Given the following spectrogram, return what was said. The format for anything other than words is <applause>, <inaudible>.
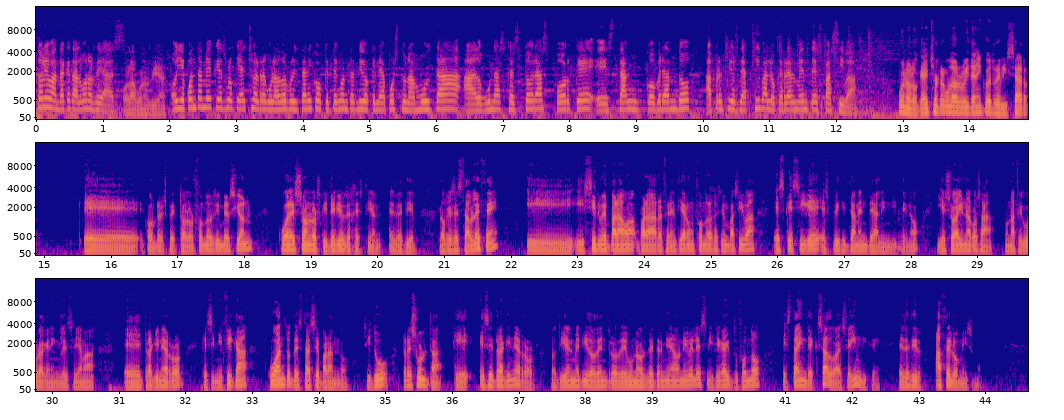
Antonio Banda, ¿qué tal? Buenos días. Hola, buenos días. Oye, cuéntame qué es lo que ha hecho el regulador británico, que tengo entendido que le ha puesto una multa a algunas gestoras porque están cobrando a precios de activa lo que realmente es pasiva. Bueno, lo que ha hecho el regulador británico es revisar eh, con respecto a los fondos de inversión cuáles son los criterios de gestión. Es decir, lo que se establece y, y sirve para, para, referenciar un fondo de gestión pasiva es que sigue explícitamente al índice, ¿no? Y eso hay una cosa, una figura que en inglés se llama eh, tracking error, que significa cuánto te estás separando. Si tú resulta que ese tracking error lo tienes metido dentro de unos determinados niveles, significa que tu fondo está indexado a ese índice. Es decir, hace lo mismo.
